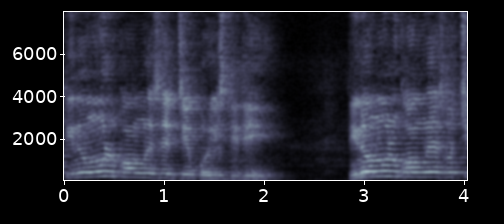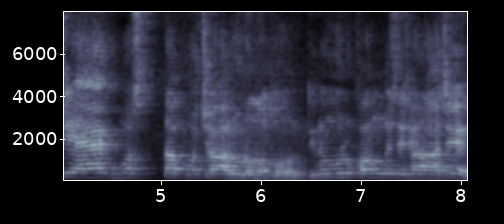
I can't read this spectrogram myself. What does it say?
তৃণমূল কংগ্রেসের যে পরিস্থিতি। তৃণমূল কংগ্রেস হচ্ছে এক বস্তা পচা আলুর মতন। তৃণমূল কংগ্রেসে যারা আছেন,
